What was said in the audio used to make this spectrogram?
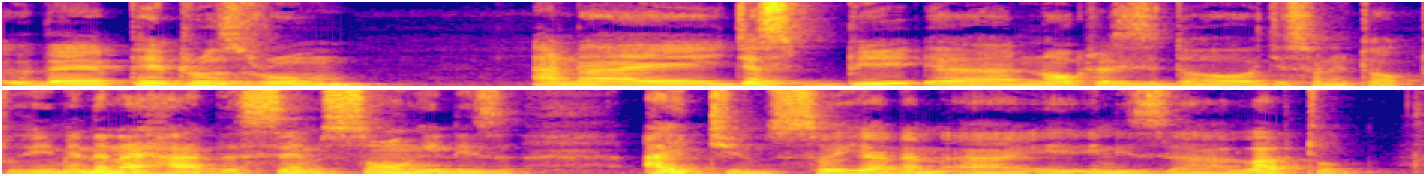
the Pedro's room and I just be uh, knocked at his door, just want to talk to him. And then I had the same song in his iTunes, so he had an uh, in his uh, laptop. I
